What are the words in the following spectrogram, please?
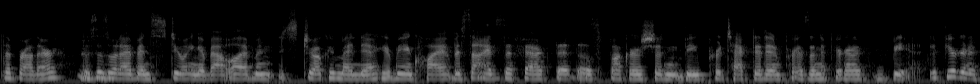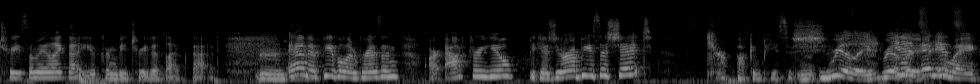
the brother. This is mm-hmm. what I've been stewing about while I've been stroking my neck and being quiet. Besides the fact that those fuckers shouldn't be protected in prison. If you're gonna be, if you're gonna treat somebody like that, you can be treated like that. Mm-hmm. And if people in prison are after you because you're a piece of shit, you're a fucking piece of shit. Really, really. it's- Anyway,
